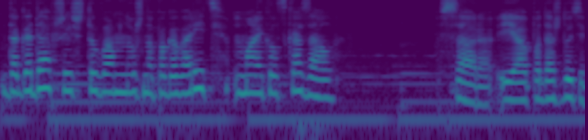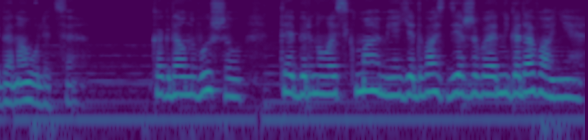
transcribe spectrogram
Догадавшись, что вам нужно поговорить, Майкл сказал. «Сара, я подожду тебя на улице». Когда он вышел, ты обернулась к маме, едва сдерживая негодование.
